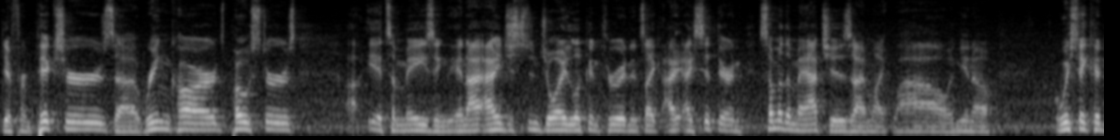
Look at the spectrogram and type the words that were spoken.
different pictures, uh, ring cards, posters. Uh, it's amazing, and I, I just enjoy looking through it. And it's like I, I sit there, and some of the matches, I'm like, wow, and you know, I wish they could,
